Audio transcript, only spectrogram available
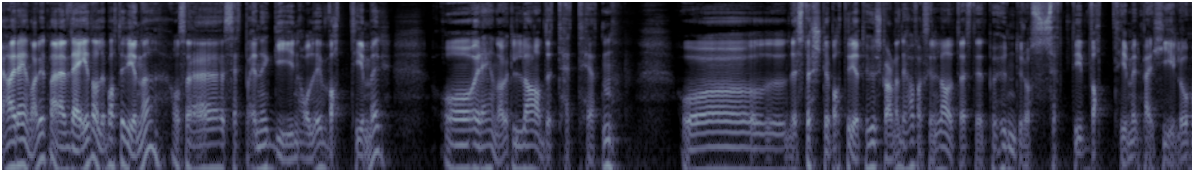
Jeg har regna litt med Jeg veid alle batteriene, og så har jeg sett på energiinnholdet i wattimer og regna ut ladetettheten. Og det største batteriet til Huskverna de har faktisk en ladetetthet på 170 wattimer per kilo.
